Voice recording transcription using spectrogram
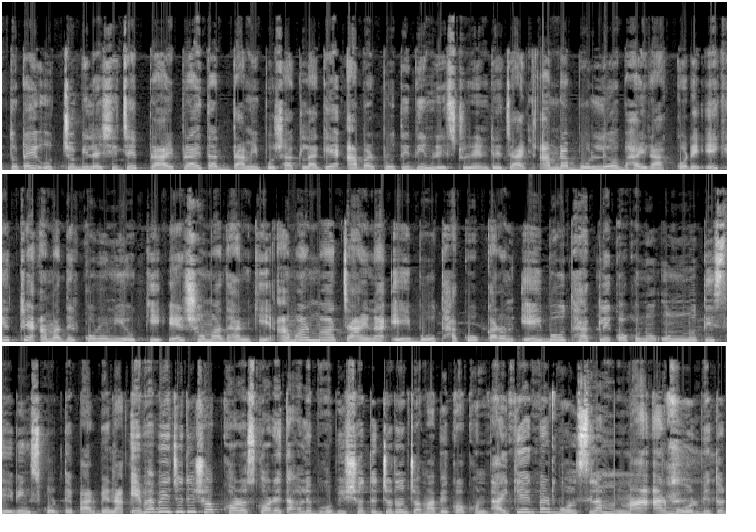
এতটাই উচ্চ বিলাসী যে প্রায় প্রায় তার দামি পোশাক লাগে, আবার প্রতিদিন রেস্টুরেন্টে যায়। আমরা বললেও ভাই রাগ করে। এই ক্ষেত্রে আমাদের করণীয় কি? এর সমাধান কি? আমার মা চায় না এই বউ থাকুক, কারণ এই বউ থাকলে কখনো উন্নতি সেভিংস করতে পারবে না। এভাবে যদি সব খরচ করে, তাহলে ভবিষ্যতের জন্য জমাবে কখন? ভাইকে একবার বলছিলাম, মা আর বউর ভিতর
